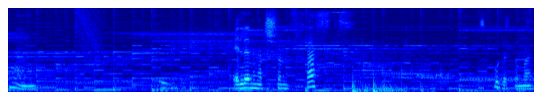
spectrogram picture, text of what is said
Hm. Ellen hat schon fast was Gutes gemacht.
